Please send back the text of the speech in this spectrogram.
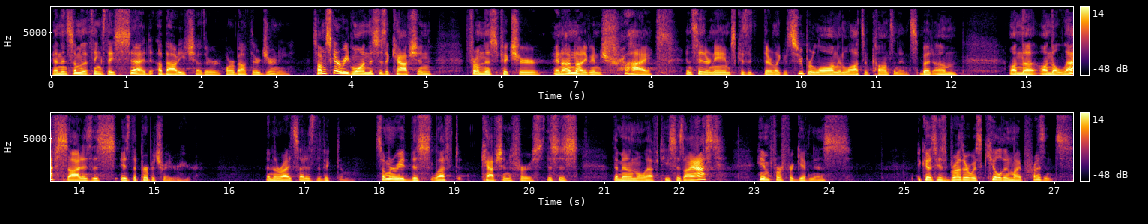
and then some of the things they said about each other or about their journey. So, I'm just going to read one. This is a caption from this picture, and I'm not even going to try and say their names because they're like super long and lots of consonants. But um, on, the, on the left side is, this, is the perpetrator here, and the right side is the victim. So I'm going to read this left caption first. This is the man on the left. He says, I asked him for forgiveness because his brother was killed in my presence.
